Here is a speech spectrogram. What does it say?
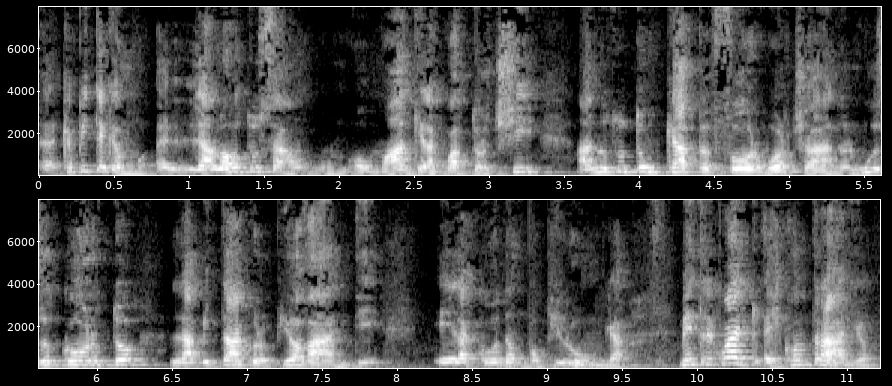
Eh, capite che eh, la Lotus un, o anche la 4C hanno tutto un cap forward, cioè hanno il muso corto, l'abitacolo più avanti e la coda un po' più lunga. Mentre qua è il contrario,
